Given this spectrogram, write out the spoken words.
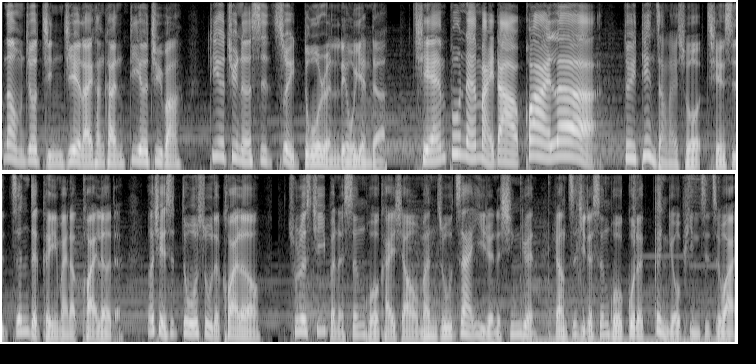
那我们就紧接着来看看第二句吧。第二句呢是最多人留言的：钱不能买到快乐。对于店长来说，钱是真的可以买到快乐的，而且是多数的快乐哦。除了基本的生活开销，满足在意人的心愿，让自己的生活过得更有品质之外，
